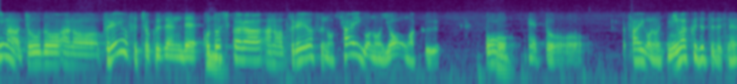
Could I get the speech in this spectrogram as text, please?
今ちょうどあのプレーオフ直前で今年から、あのプレーオフの最後の4枠を、えっと最後の2枠ずつですね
